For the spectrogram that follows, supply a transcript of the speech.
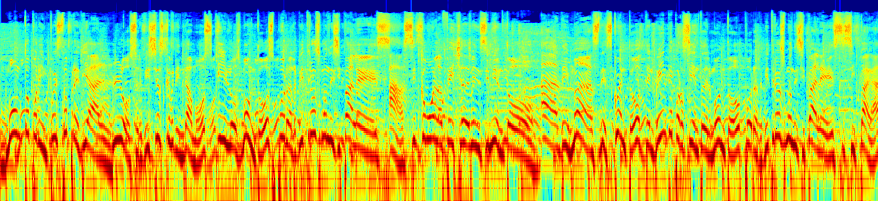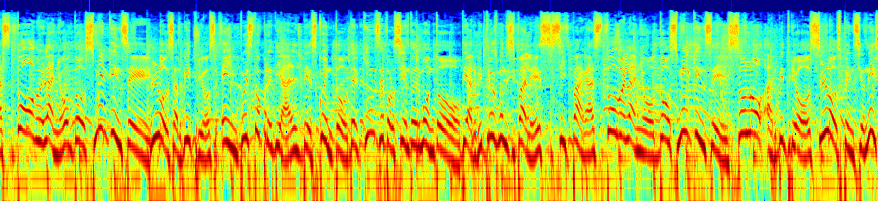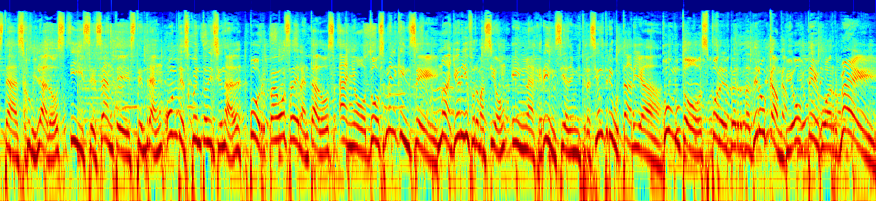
monto por impuesto predial, los servicios que brindamos y los montos por arbitrios municipales, así como la fecha de vencimiento. Además, descuento del 20% del monto por arbitrios municipales si pagas todo el año 2015. Los arbitrios e impuesto predial descuento descuento del 15% del monto de arbitrios municipales si pagas todo el año 2015. Solo arbitrios. Los pensionistas, jubilados y cesantes tendrán un descuento adicional por pagos adelantados año 2015. Mayor información en la Gerencia de Administración Tributaria. Juntos por el verdadero cambio de Guarmey.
